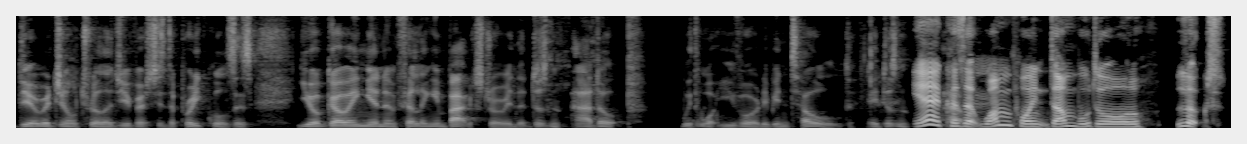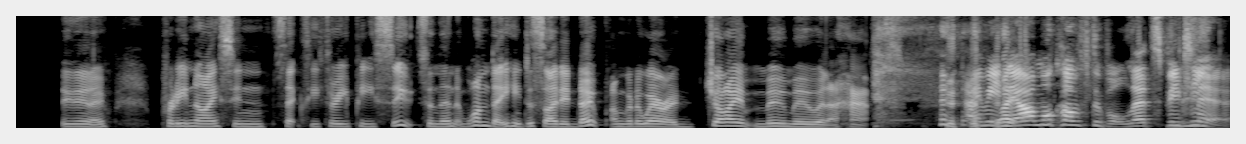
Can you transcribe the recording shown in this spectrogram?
the original trilogy versus the prequels is you're going in and filling in backstory that doesn't add up with what you've already been told. It doesn't. Yeah, because at one point Dumbledore looked, you know, pretty nice in sexy three piece suits, and then one day he decided, nope, I'm going to wear a giant moo and a hat. I mean, Like- they are more comfortable. Let's be clear.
